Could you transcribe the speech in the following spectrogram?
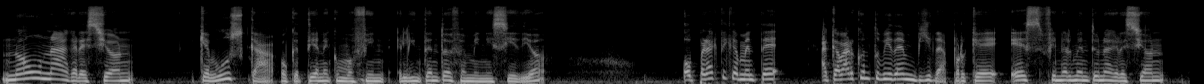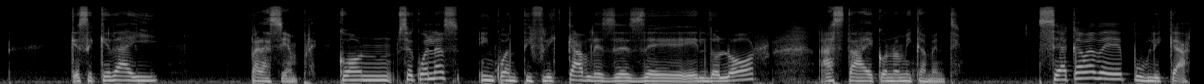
no una agresión que busca o que tiene como fin el intento de feminicidio o prácticamente acabar con tu vida en vida, porque es finalmente una agresión que se queda ahí para siempre, con secuelas incuantificables desde el dolor hasta económicamente. Se acaba de publicar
